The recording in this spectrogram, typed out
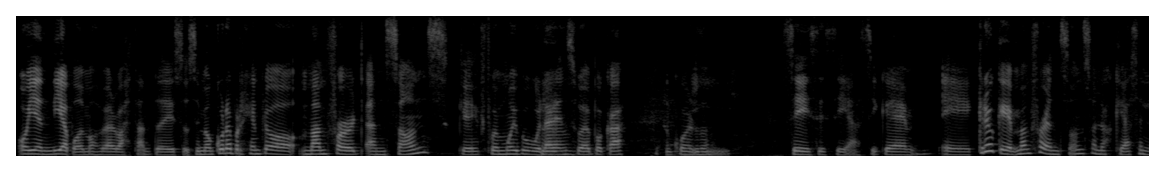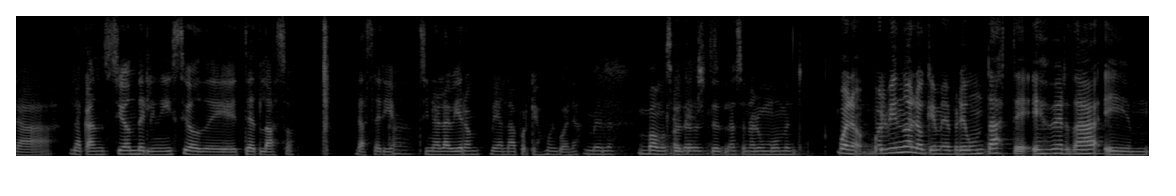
hoy en día podemos ver bastante de eso. Se me ocurre, por ejemplo, Mumford and Sons, que fue muy popular en ah, su época. De acuerdo. Sí, sí, sí. Así que eh, creo que Mumford and Sons son los que hacen la, canción del inicio de Ted Lasso, la serie. Ah. Si no la vieron, véanla porque es muy buena. Vamos a hablar de Ted Lasso en algún momento. Bueno, volviendo a lo que me preguntaste, es verdad em,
